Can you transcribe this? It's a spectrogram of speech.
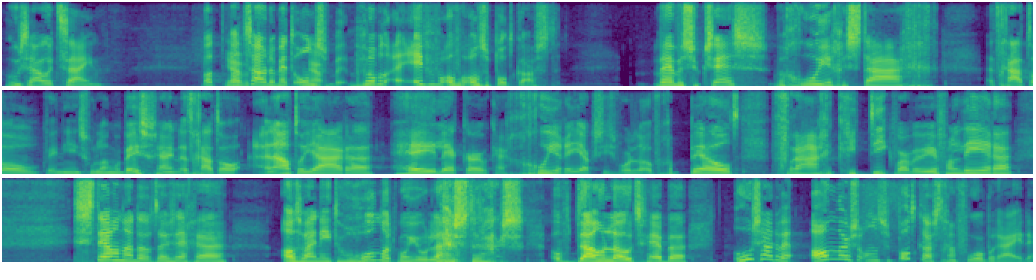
Hoe zou het zijn? Wat, Ja, wat we- zou er met ons... Bijvoorbeeld even over onze podcast. We hebben succes. We groeien gestaag. Het gaat al... Ik weet niet eens hoe lang we bezig zijn. Het gaat al een aantal jaren heel lekker. We krijgen goede reacties. Worden erover gebeld. Vragen, kritiek waar we weer van leren. Stel nou dat we zeggen... Als wij niet 100 miljoen luisteraars of downloads hebben... Hoe zouden wij anders onze podcast gaan voorbereiden?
